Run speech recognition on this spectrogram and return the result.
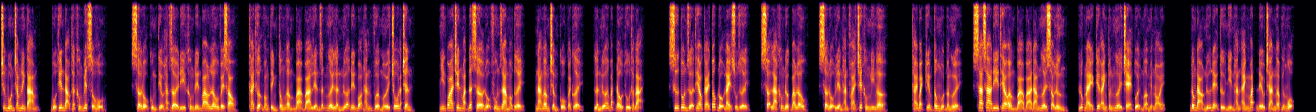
Chương bốn trăm linh tám bộ thiên đạo thật không biết xấu hổ. Sở độ cùng tiểu hắc rời đi không đến bao lâu về sau, thái thượng vong tình tông âm bà bà liền dẫn người lần nữa đến bọn hắn vừa mới chỗ đặt chân. Nhìn qua trên mặt đất sở độ phun ra máu tươi, nàng âm trầm cổ quái cười, lần nữa bắt đầu thu thập lại sư tôn dựa theo cái tốc độ này xuống dưới, sợ là không được bao lâu, sở độ liền hẳn phải chết không nghi ngờ. Thái bạch kiếm tông một đoàn người, xa xa đi theo âm bà bà đám người sau lưng, lúc này kia anh tuấn người trẻ tuổi mở miệng nói. Đông đảo nữ đệ tử nhìn hắn ánh mắt đều tràn ngập ngưỡng mộ.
